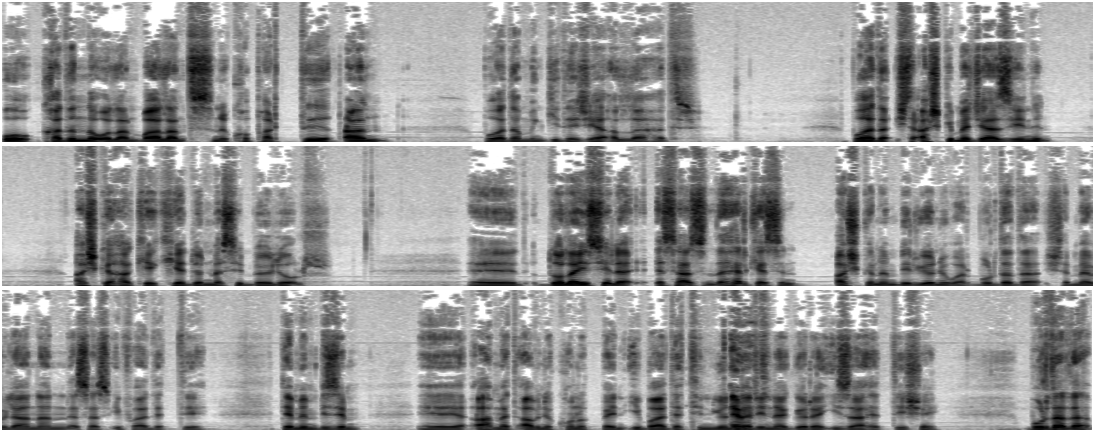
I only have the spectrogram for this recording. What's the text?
o kadınla olan bağlantısını koparttığı an bu adamın gideceği Allah'adır. Bu adam işte aşkı mecazinin aşkı hakikiye dönmesi böyle olur. E, dolayısıyla esasında herkesin aşkının bir yönü var. Burada da işte Mevlana'nın esas ifade ettiği, demin bizim e, Ahmet Avni Konuk Bey'in ibadetin yönlerine evet. göre izah ettiği şey. Burada da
